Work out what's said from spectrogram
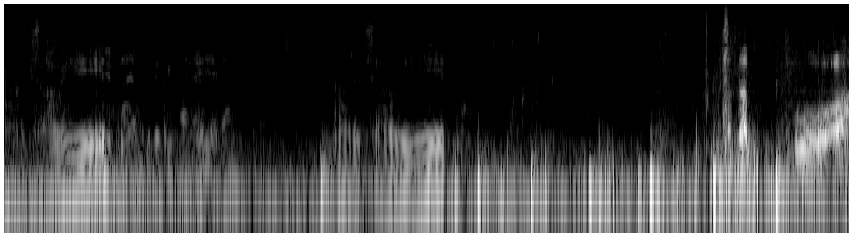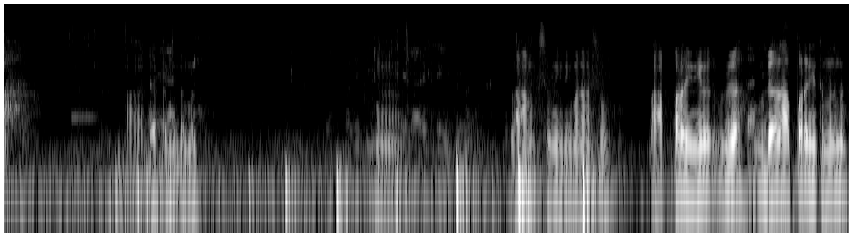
Tarik salit. pisan aja kan? Tarik salit sedap. Wah. Ada teman-teman. Nah. langsung ini mah langsung. Lapar ini udah udah lapar nih teman-teman.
